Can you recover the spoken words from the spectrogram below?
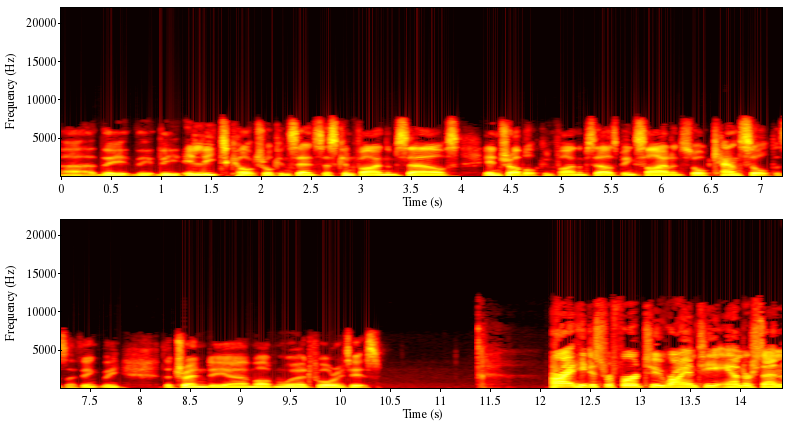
uh, the, the the elite cultural consensus can find themselves in trouble, can find themselves being silenced or cancelled, as I think the the trendy uh, modern word for it is. All right, he just referred to Ryan T. Anderson,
